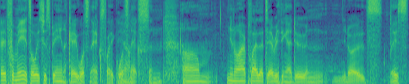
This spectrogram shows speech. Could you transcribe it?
It, for me, it's always just being okay. What's next? Like, what's Yeah. next? And um, you know, I apply that to everything I do, and you know, it's it's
